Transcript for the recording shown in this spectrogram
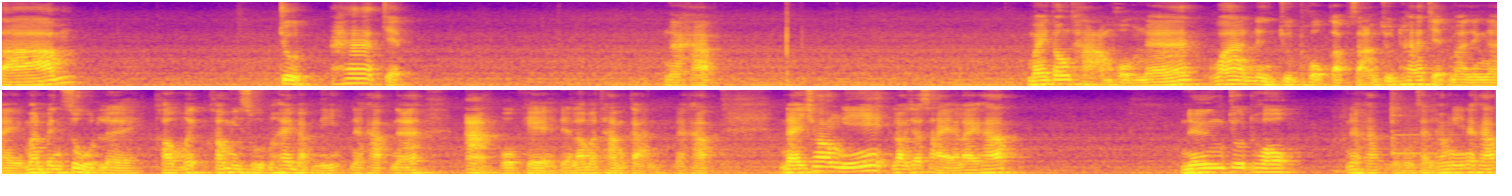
3.57 นะครับ ไม่ต้องถามผมนะว่า 1.6 กับ 3.57 มายังไง มันเป็นสูตรเลยเขาไม่เขามีสูตรมาให้แบบนี้นะครับนะ อะโอเค เดี๋ยวเรามาทำกันนะครับ ในช่องนี้เราจะใส่อะไรครับ 1.6 นะครับผมใส่ช่องนี้นะครับ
